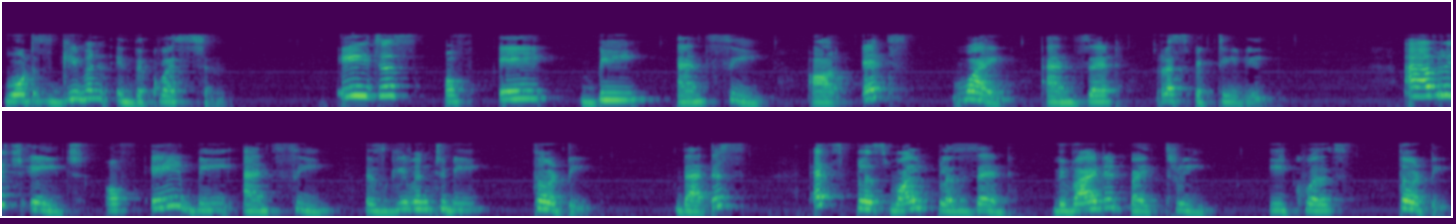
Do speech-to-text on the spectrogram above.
what is given in the question. Ages of A, B and C are X, Y and Z respectively. Average age of A, B and C is given to be 30. That is x plus y plus z divided by 3 equals 30.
